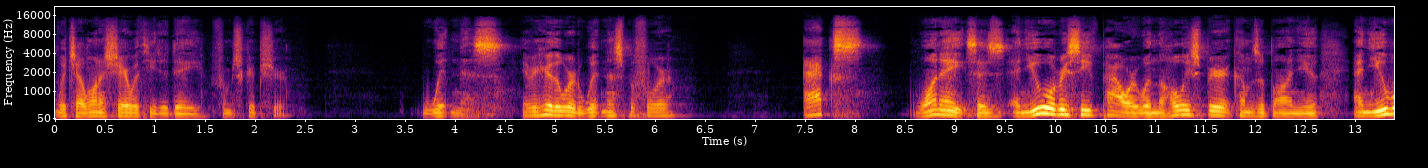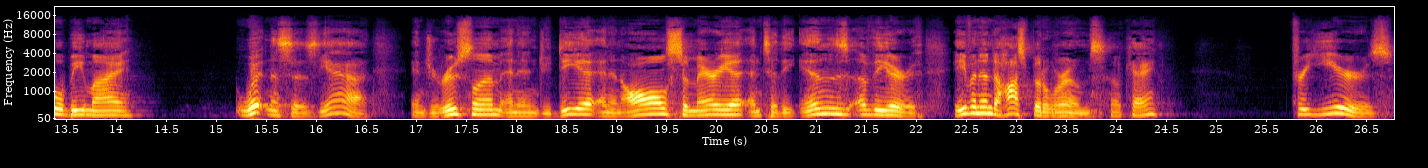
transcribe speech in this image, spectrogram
which, I want to share with you today from Scripture witness. Ever hear the word witness before? Acts 1 8 says, And you will receive power when the Holy Spirit comes upon you, and you will be my witnesses. Yeah. In Jerusalem and in Judea and in all Samaria and to the ends of the earth, even into hospital rooms, okay? For years,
